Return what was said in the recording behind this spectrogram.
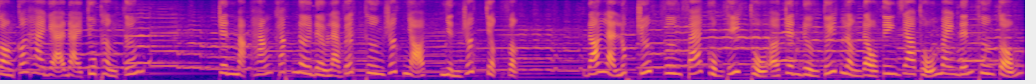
Còn có hai gã đại chu thần tướng. Trên mặt hắn khắp nơi đều là vết thương rất nhỏ, nhìn rất chật vật. Đó là lúc trước vương phá cùng thiết thụ ở trên đường tuyết lần đầu tiên giao thủ mang đến thương tổn.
